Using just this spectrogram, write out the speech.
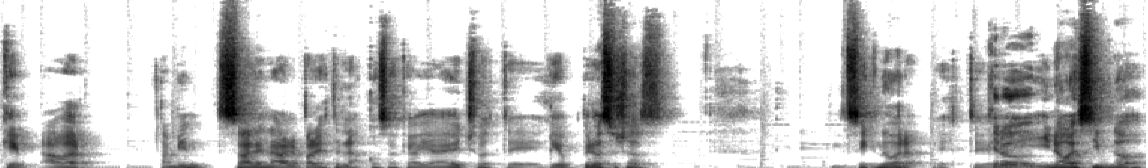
Que, a ver. También salen a la palestra las cosas que había hecho. Este. que- pero eso ya es- se ignora. Este. Creo- Y no es. No,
